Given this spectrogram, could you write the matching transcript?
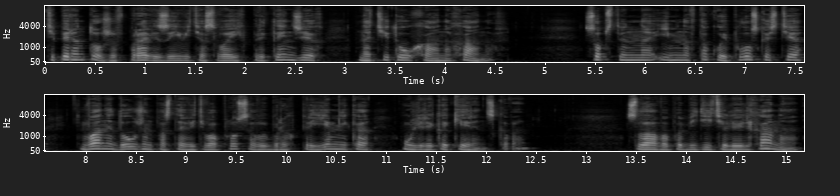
Теперь он тоже вправе заявить о своих претензиях на титул хана ханов. Собственно, именно в такой плоскости Ван и должен поставить вопрос о выборах преемника Ульрика Керенского. Слава победителя Ильхана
